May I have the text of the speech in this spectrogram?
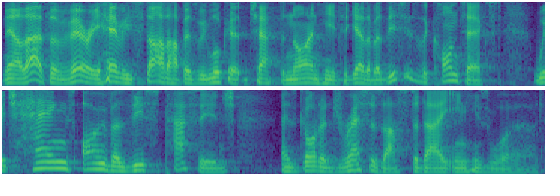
Now that's a very heavy startup as we look at chapter 9 here together, but this is the context which hangs over this passage as God addresses us today in His Word.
